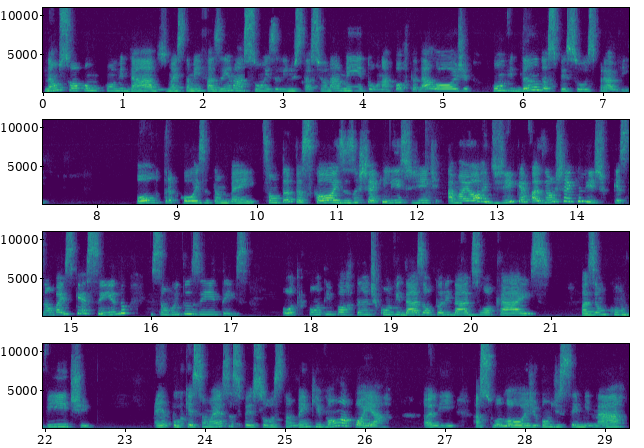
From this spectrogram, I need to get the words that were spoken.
não só como convidados, mas também fazendo ações ali no estacionamento ou na porta da loja, convidando as pessoas para vir. Outra coisa também, são tantas coisas, o checklist, gente, a maior dica é fazer um checklist, porque senão vai esquecendo e são muitos itens. Outro ponto importante, convidar as autoridades locais, fazer um convite, é, porque são essas pessoas também que vão apoiar ali a sua loja, vão disseminar.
